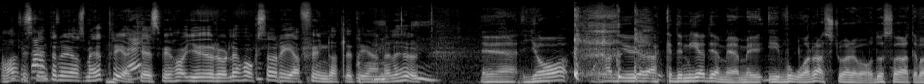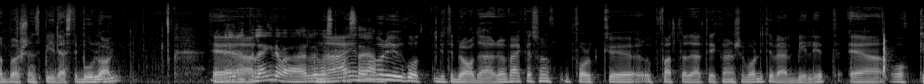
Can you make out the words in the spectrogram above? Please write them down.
ja, vi ska inte nöja oss med ett rea-case. Vi har ju, Rulle har också rea-fyndat lite grann, eller hur? Eh, jag hade ju Academedia med mig i våras. Tror jag det var. Då sa jag att det var börsens billigaste bolag. Mm. Det är lite längre, va? Eller vad ska Nej, man säga? har det ju gått lite bra där. Det verkar som folk eh, uppfattade att det kanske var lite väl billigt. Och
